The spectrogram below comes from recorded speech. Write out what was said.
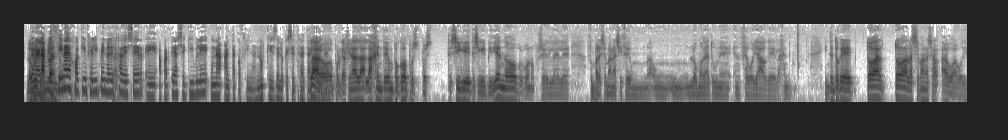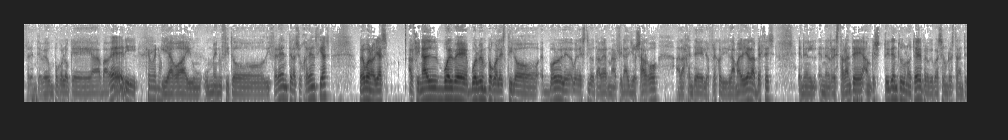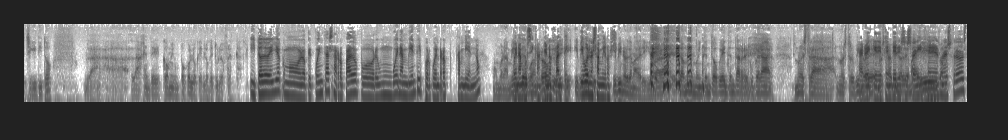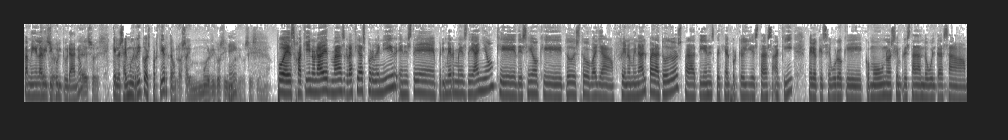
bueno, la cocina de Joaquín Felipe no deja de ser, eh, aparte de asequible, una alta cocina, ¿no? Que es de lo que se trata. Claro, porque al final la, gente un poco, pues, pues te sigue, te sigue pidiendo. Pues bueno, pues hace un par de semanas hice un, lomo de atún encebollado que la gente. Intento que todas todas las semanas hago algo diferente. Veo un poco lo que va a haber y, y hago ahí un, un menucito diferente, las sugerencias. Pero bueno, ya es, al final vuelve vuelve un poco el estilo vuelve el, estilo taberna. Al final yo salgo a la gente le ofrezco y la mayoría de las veces en el, en el restaurante aunque estoy dentro de un hotel pero que va a ser un restaurante chiquitito la, la gente come un poco lo que lo que tú le ofrezcas. Y todo ello como lo que cuentas arropado por un buen ambiente y por buen rock también no un buen ambiente buena música que nos falte. y, buenos amigos. y vinos de Madrid. Yo lo mismo intento voy a intentar recuperar nuestra nuestro vino claro, hay que defender esos orígenes nuestros también en la viticultura, ¿no? Eso es. Que los hay muy ricos, por cierto. Los hay muy ricos y muy ¿Eh? ricos, sí, sí. Pues Joaquín, una vez más, gracias por venir en este primer mes de año, que deseo que todo esto vaya fenomenal para todos, para ti en especial porque hoy estás aquí, pero que seguro que como uno siempre está dando vueltas a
